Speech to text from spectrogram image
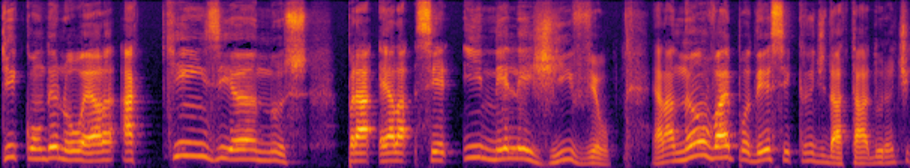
que condenou ela a 15 anos para ela ser inelegível. Ela não vai poder se candidatar durante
